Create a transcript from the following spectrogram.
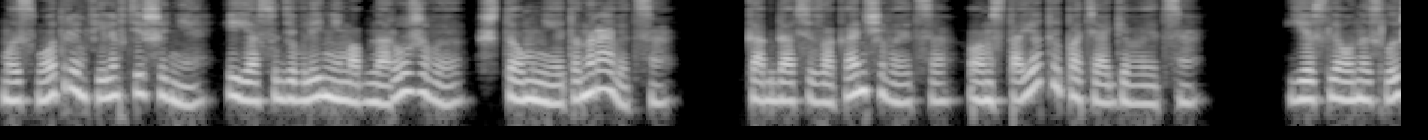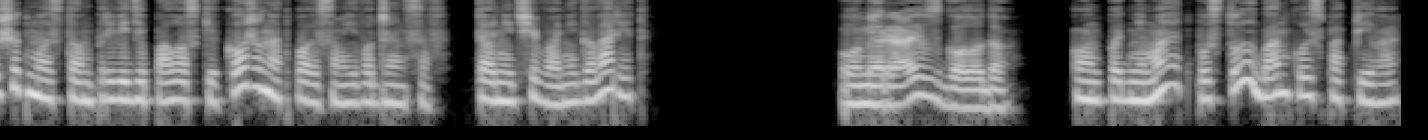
Мы смотрим фильм в тишине, и я с удивлением обнаруживаю, что мне это нравится. Когда все заканчивается, он встает и потягивается. Если он и слышит мой стон при виде полоски кожи над поясом его джинсов, то ничего не говорит. «Умираю с голоду». Он поднимает пустую банку из-под пива.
